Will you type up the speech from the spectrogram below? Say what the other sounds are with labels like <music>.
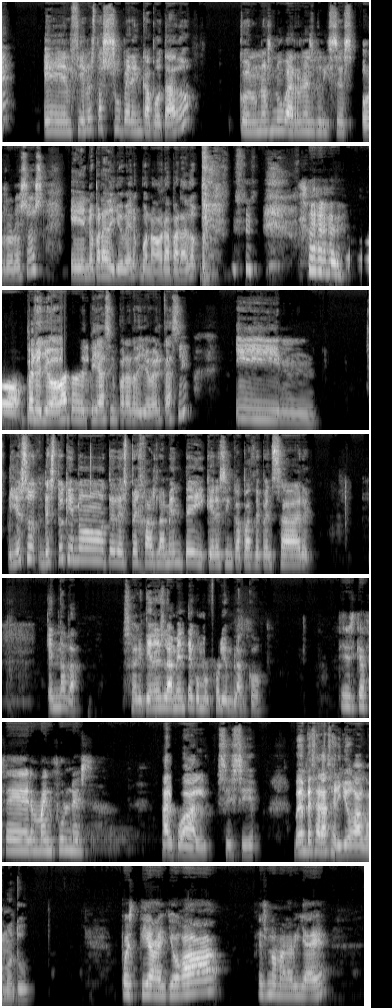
el cielo está súper encapotado, con unos nubarrones grises horrorosos. eh, no para de llover, bueno, ahora ha parado, <laughs> <laughs> pero, pero llevaba todo el día sin parar de llover casi. Y, y eso, de esto que no te despejas la mente y que eres incapaz de pensar en nada. O sea, que tienes la mente como un folio en blanco. Tienes que hacer mindfulness. Tal cual, sí, sí. Voy a empezar a hacer yoga como tú. Pues tía, el yoga es una maravilla, ¿eh?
